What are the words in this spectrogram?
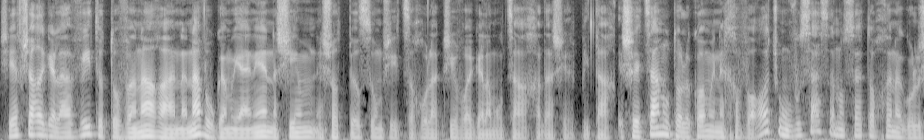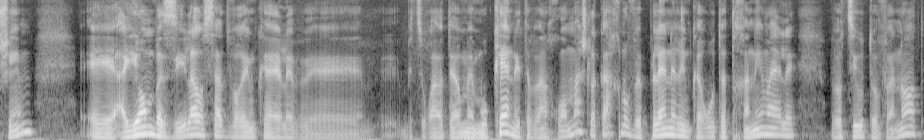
שיהיה אפשר רגע להביא את התובנה הרעננה, והוא גם יעניין נשים, נשות פרסום, שיצטרכו להקשיב רגע למוצר החדש שפיתח. שהצענו אותו לכל מיני חברות, שהוא מבוסס על נושא תוכן הגולשים. אה, היום בזילה עושה דברים כאלה בצורה יותר ממוכנת, אבל אנחנו ממש לקחנו ופלנרים קראו את התכנים האלה והוציאו תובנות,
